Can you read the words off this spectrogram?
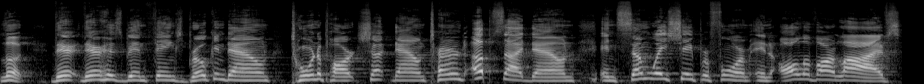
Look, there, there has been things broken down, torn apart, shut down, turned upside down in some way, shape, or form in all of our lives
